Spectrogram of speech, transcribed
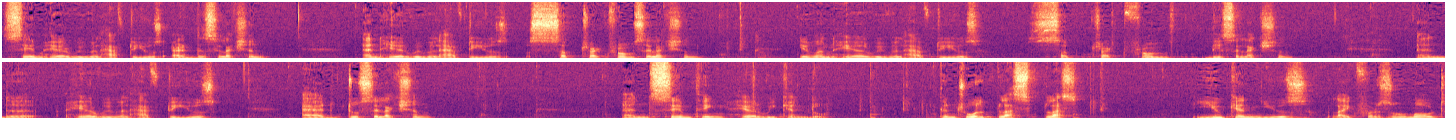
Same here we will have to use add the selection and here we will have to use subtract from selection. Even here we will have to use subtract from the selection. And uh, here we will have to use add to selection. And same thing here we can do. Control plus plus you can use like for zoom out.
